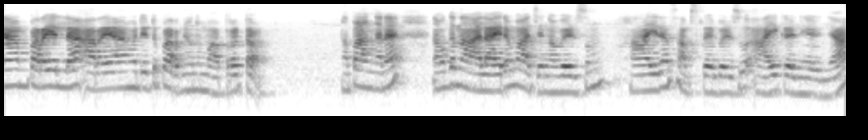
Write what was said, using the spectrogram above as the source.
ഞാൻ പറയല്ല അറിയാൻ വേണ്ടിയിട്ട് പറഞ്ഞു എന്ന് മാത്രം കേട്ടോ അപ്പോൾ അങ്ങനെ നമുക്ക് നാലായിരം വാച്ചിങ് അവേഴ്സും ആയിരം സബ്സ്ക്രൈബേഴ്സും ആയി കഴിഞ്ഞു കഴിഞ്ഞാൽ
